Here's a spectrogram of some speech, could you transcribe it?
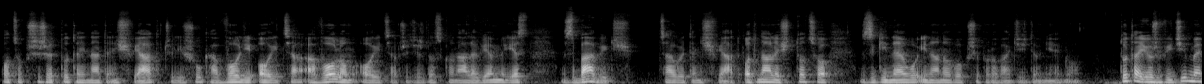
po co przyszedł tutaj na ten świat, czyli szuka woli Ojca, a wolą Ojca, przecież doskonale wiemy, jest zbawić cały ten świat, odnaleźć to, co zginęło i na nowo przyprowadzić do Niego. Tutaj już widzimy,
